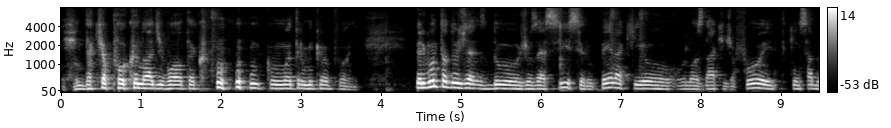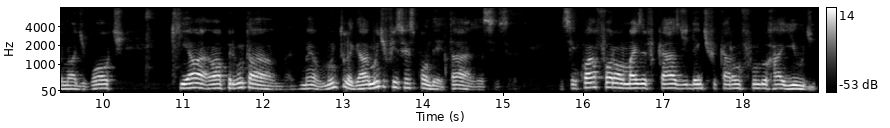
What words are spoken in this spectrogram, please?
Daqui a pouco o Nod volta com, com outro microfone. Pergunta do, do José Cícero, pena que o, o Losnak já foi, quem sabe o Nod volte, que é uma, é uma pergunta meu, muito legal, é muito difícil responder, tá, José Cícero? Assim, qual a forma mais eficaz de identificar um fundo high yield?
